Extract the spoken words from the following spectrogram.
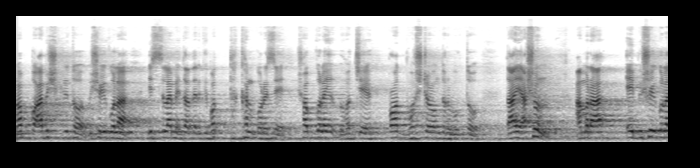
নব্য আবিষ্কৃত বিষয়গুলা ইসলামে তাদেরকে প্রত্যাখ্যান করেছে, সবগুলাই হচ্ছে পথ ভ্রষ্টের অন্তর্ভুক্ত। তাই আসুন, আমরা এই বিষয়গুলো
